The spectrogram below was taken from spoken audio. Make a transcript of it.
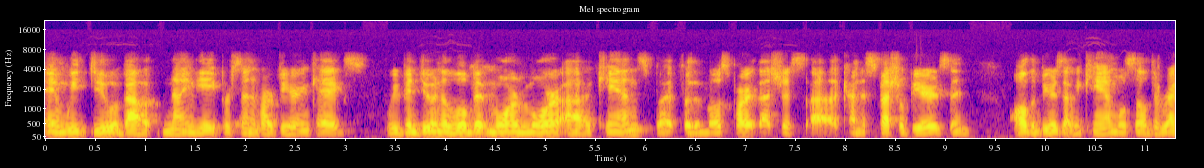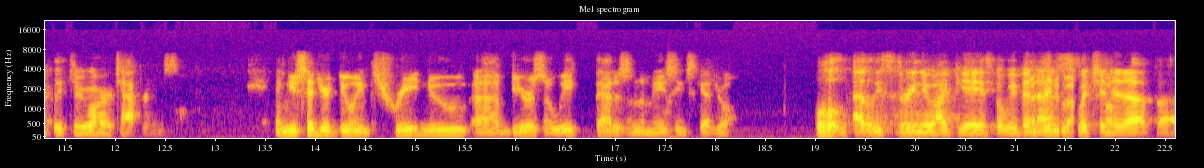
and we do about 98% of our beer in kegs. We've been doing a little bit more and more uh, cans, but for the most part, that's just uh, kind of special beers. And all the beers that we can, we'll sell directly through our tap rooms. And you said you're doing three new uh, beers a week. That is an amazing schedule. Well, at least three new IPAs, but we've been uh, switching it up. Uh,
